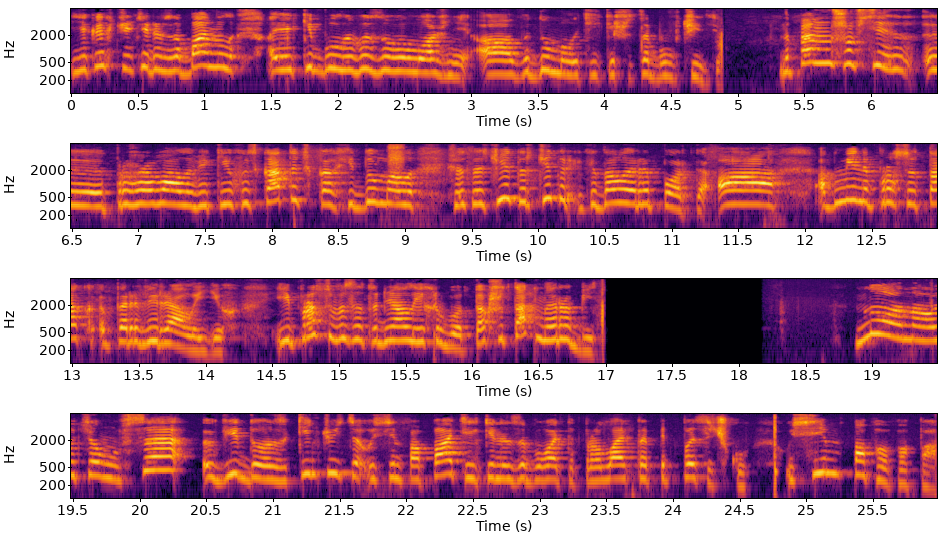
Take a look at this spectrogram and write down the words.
яких читерів забанили, а які були визови ложні. А ви думали тільки, що це був читер. Напевно, що всі е, програвали в якихось каточках і думали, що це читер, читер і кидали репорти. А адміни просто так перевіряли їх і просто висвітлювали їх роботу. Так що так не робіть. Ну а на цьому все. Відео закінчується. Усім па-па, тільки не забувайте про лайк та підписочку. Усім па-па-па-па.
